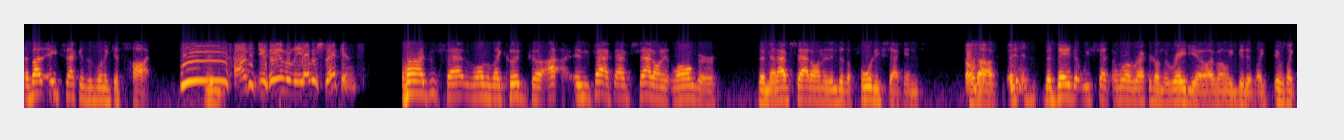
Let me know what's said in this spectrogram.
about eight seconds is when it gets hot. Woo! And- How did you handle the other seconds? I just sat as long as I could. I- in fact, I've sat on it longer than that. I've sat on it into the 40 seconds. Oh but uh, the, the day that we set the world record on the radio, I've only did it like it was like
